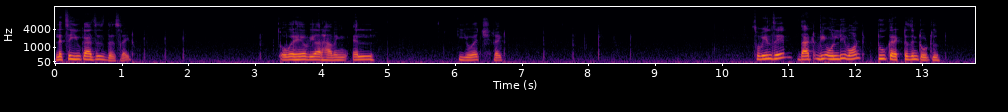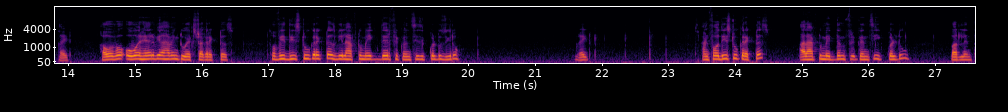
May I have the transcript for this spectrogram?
let's say uchars is this right? Over here we are having l right? So we'll say that we only want two characters in total right? However over here we are having two extra characters. So with these two characters we'll have to make their frequencies equal to 0 right? And for these two characters I'll have to make them frequency equal to per length.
